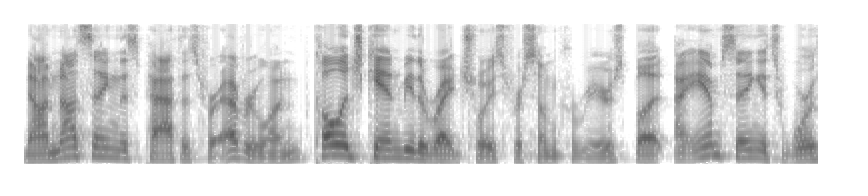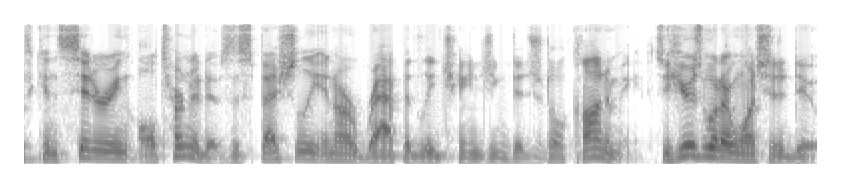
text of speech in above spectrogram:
Now, I'm not saying this path is for everyone. College can be the right choice for some careers, but I am saying it's worth considering alternatives, especially in our rapidly changing digital economy. So here's what I want you to do.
